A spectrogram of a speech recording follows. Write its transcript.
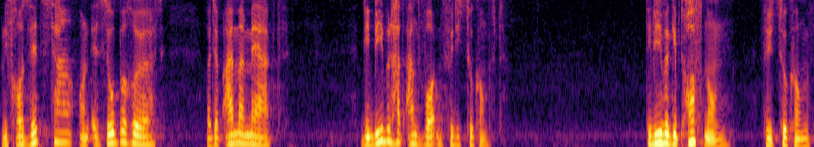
Und die Frau sitzt da und ist so berührt weil sie auf einmal merkt, die Bibel hat Antworten für die Zukunft. Die Bibel gibt Hoffnung für die Zukunft.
